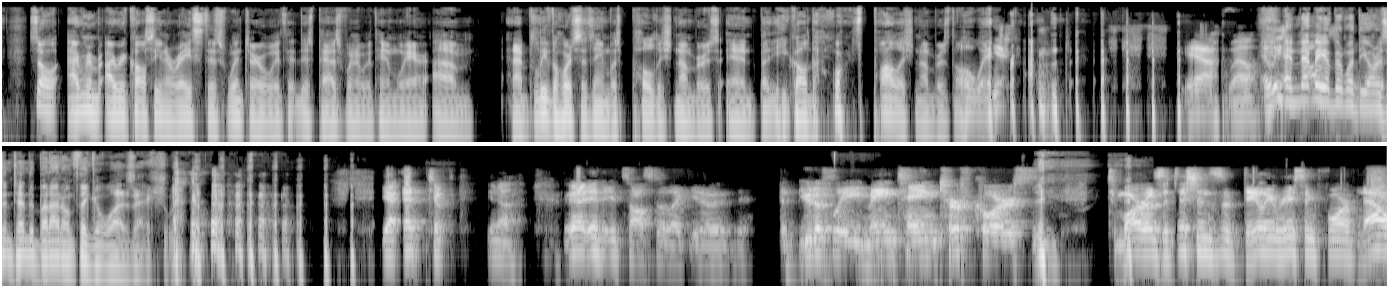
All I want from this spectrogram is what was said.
so I remember I recall seeing a race this winter with this past winter with him where um and I believe the horse's name was Polish Numbers and but he called the horse Polish Numbers the whole way Yeah. around. Yeah, well, at least and that may have been what the owners intended, but I don't think it was actually. yeah, it took you know, it, it's also like you know the, the beautifully maintained turf course and tomorrow's editions of Daily Racing Form now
